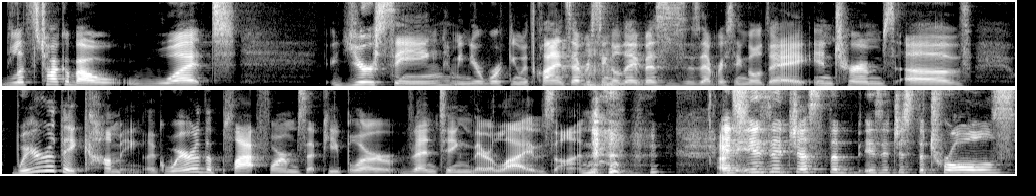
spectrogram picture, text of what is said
let's talk about what you're seeing. I mean, you're working with clients every mm-hmm. single day, businesses every single day, in terms of where are they coming? Like, where are the platforms that people are venting their lives on? and is it just the is it just the trolls,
